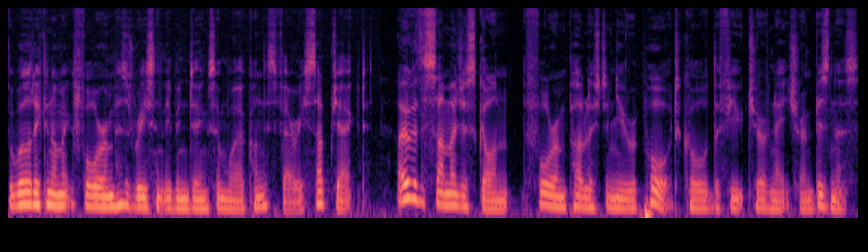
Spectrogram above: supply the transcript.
the World Economic Forum has recently been doing some work on this very subject. Over the summer just gone, the Forum published a new report called The Future of Nature and Business,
